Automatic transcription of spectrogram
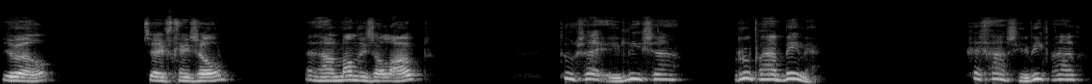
Jawel, ze heeft geen zoon en haar man is al oud. Toen zei Elisa: Roep haar binnen. Gegazi riep haar.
